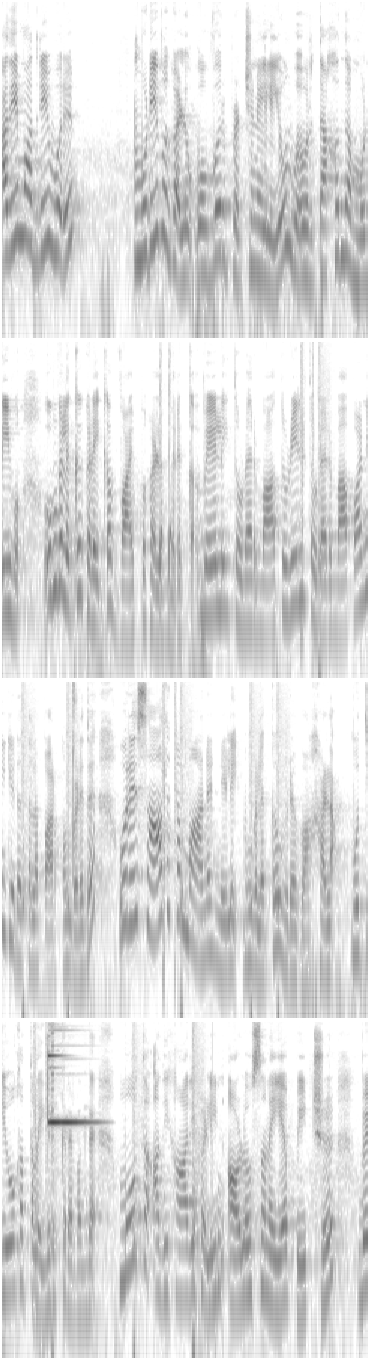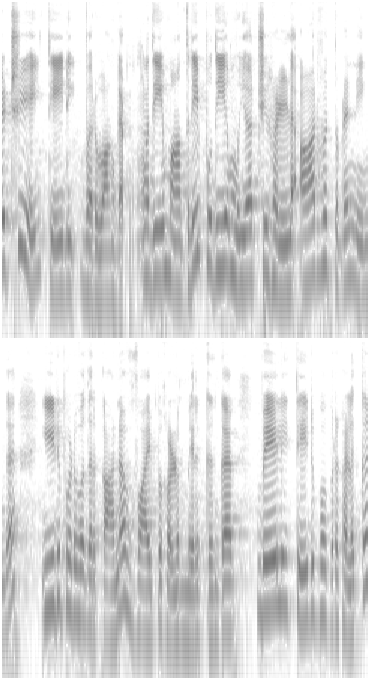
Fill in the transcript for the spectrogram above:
அதே மாதிரி ஒரு முடிவுகளும் ஒவ்வொரு பிரச்சனையிலையும் ஒரு தகுந்த முடிவு உங்களுக்கு கிடைக்க வாய்ப்புகளும் இருக்குது வேலை தொடர்பாக தொழில் தொடர்பாக பணியிடத்தில் பார்க்கும் பொழுது ஒரு சாதகமான நிலை உங்களுக்கு உருவாகலாம். உத்தியோகத்தில் இருக்கிறவங்க மூத்த அதிகாரிகளின் ஆலோசனையை பெற்று வெற்றியை தேடி வருவாங்க. அதே மாதிரி புதிய முயற்சிகளில் ஆர்வத்துடன் நீங்கள் ஈடுபடுவதற்கான வாய்ப்புகளும் இருக்குங்க. வேலை தேடுபவர்களுக்கு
